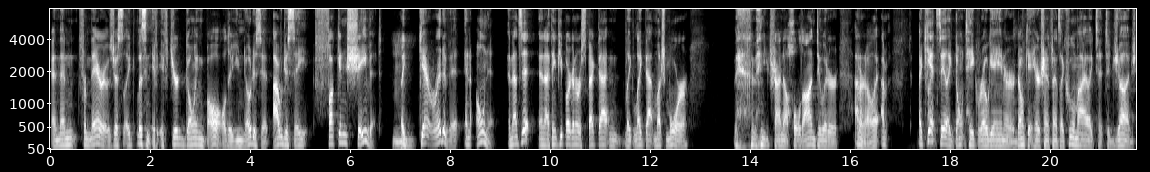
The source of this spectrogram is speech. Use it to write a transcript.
And then from there, it was just like, listen, if, if you're going bald or you notice it, I would just say, fucking shave it. Hmm. Like get rid of it and own it. And that's it. And I think people are going to respect that and like like that much more than you trying to hold on to it or I don't know. Like I'm I can't say like don't take Rogaine or don't get hair transplants. Like who am I like to to judge?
